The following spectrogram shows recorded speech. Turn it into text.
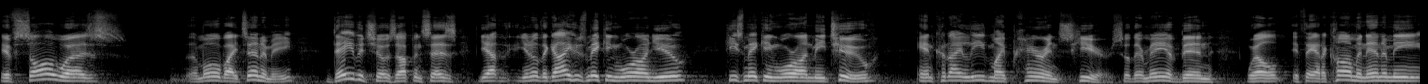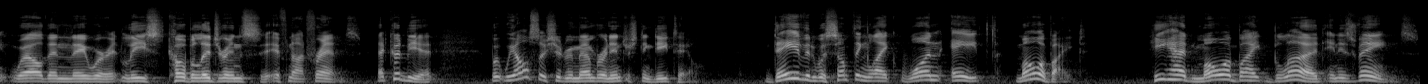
If Saul was the Moabites' enemy, David shows up and says, Yeah, you know, the guy who's making war on you, he's making war on me too. And could I leave my parents here? So there may have been, well, if they had a common enemy, well, then they were at least co belligerents, if not friends. That could be it. But we also should remember an interesting detail. David was something like one eighth Moabite. He had Moabite blood in his veins.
